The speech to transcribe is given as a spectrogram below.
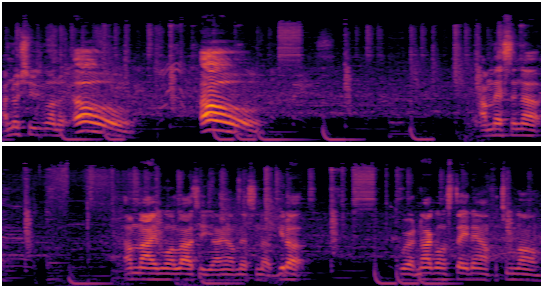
I knew she was gonna. Oh, oh. I'm messing up. I'm not even gonna lie to you. I am messing up. Get up. We're not gonna stay down for too long.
